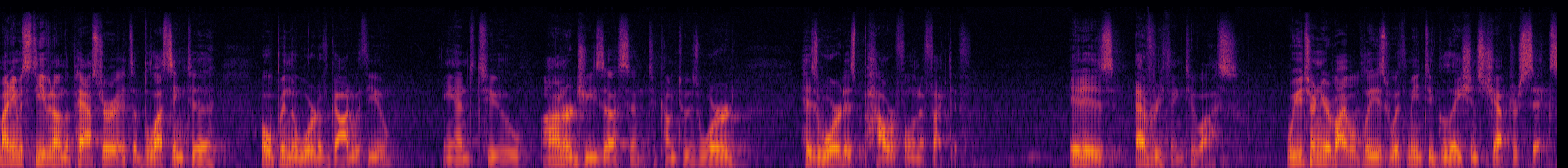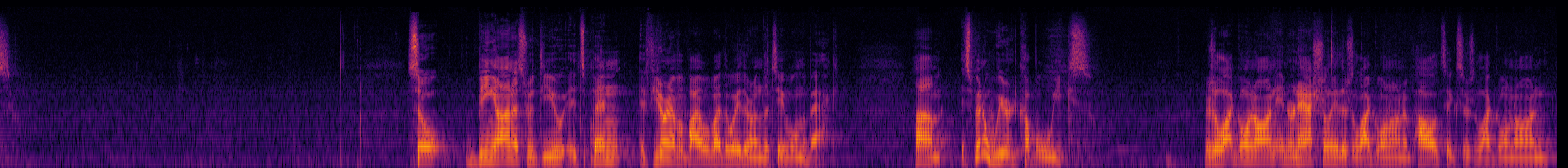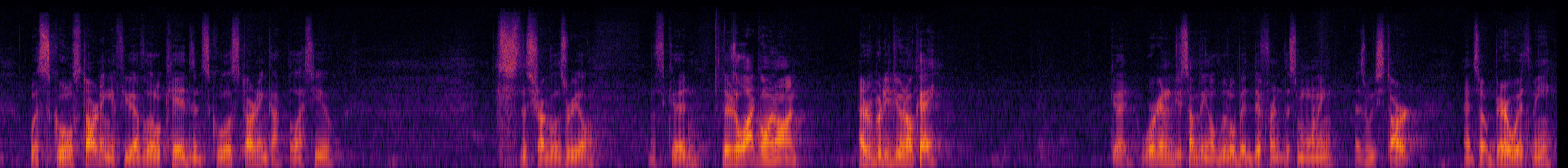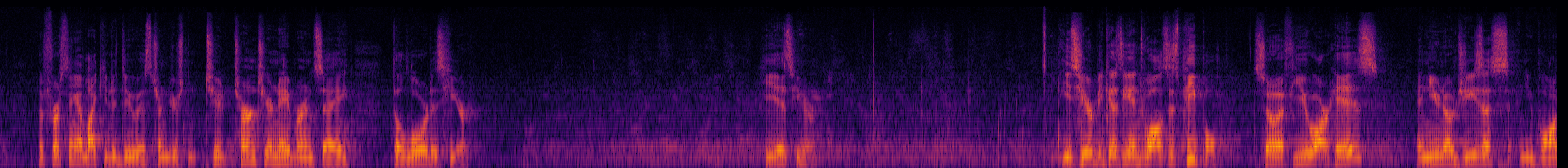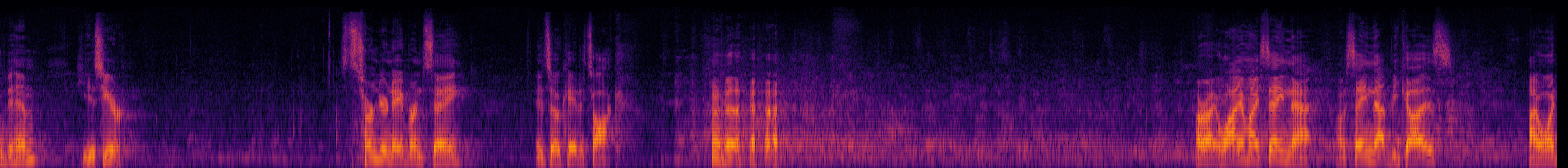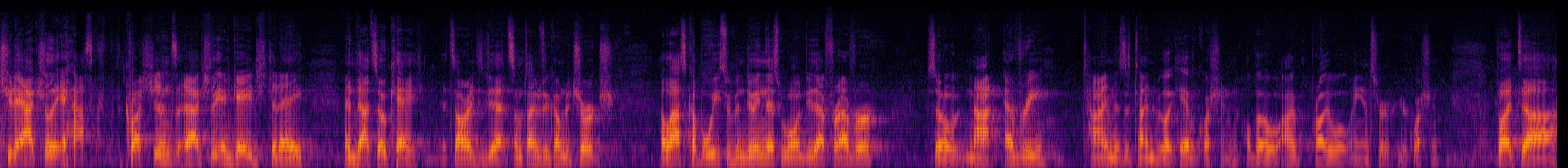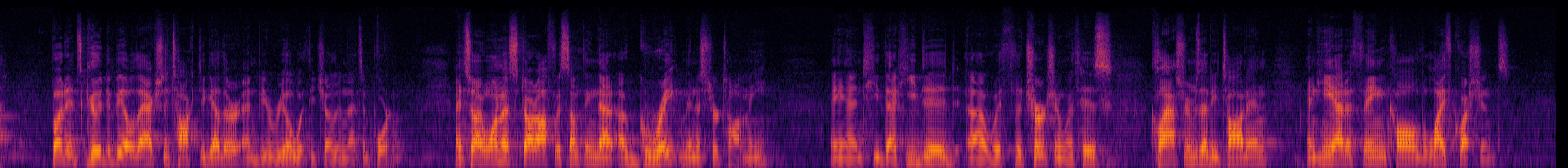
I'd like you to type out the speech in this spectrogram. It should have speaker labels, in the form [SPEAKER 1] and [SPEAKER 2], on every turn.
[SPEAKER 1] My name is Stephen. I'm the pastor. It's a blessing to open the Word of God with you and to honor Jesus and to come to His Word. His Word is powerful and effective, it is everything to us. Will you turn your Bible, please, with me to Galatians chapter 6? So, being honest with you, it's been, if you don't have a Bible, by the way, they're on the table in the back. Um, it's been a weird couple weeks. There's a lot going on internationally, there's a lot going on in politics, there's a lot going on with school starting. If you have little kids and school is starting, God bless you. The struggle is real. That's good. There's a lot going on. Everybody doing okay? Good. We're going to do something a little bit different this morning as we start. And so bear with me. The first thing I'd like you to do is turn to your, to, turn to your neighbor and say, The Lord is here. He is here. He's here because he indwells his people. So if you are his and you know Jesus and you belong to him, he is here. Turn to your neighbor and say, It's okay to talk. All right, why am I saying that? I'm saying that because I want you to actually ask questions, actually engage today, and that's okay. It's all right to do that. Sometimes we come to church. The last couple weeks we've been doing this. We won't do that forever. So not every time is a time to be like, hey, I have a question, although I probably will answer your question. But, uh, but it's good to be able to actually talk together and be real with each other, and that's important. And so I want to start off with something that a great minister taught me, and he, that he did uh, with the church and with his classrooms that he taught in. And he had a thing called life questions.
